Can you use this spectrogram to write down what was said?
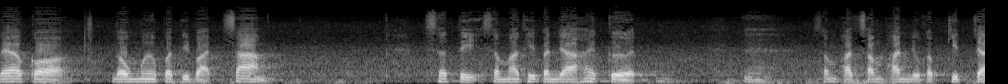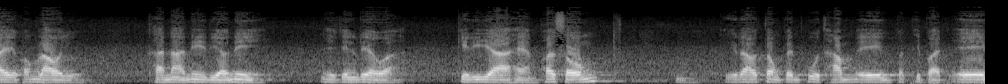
แล้วก็ลงมือปฏิบัติสร้าง สติสมาธิปัญญาให้เกิด สัมผัสสัมพันธ์อยู่กับจิตใจของเราอยู่ ขณะนี้เดียวนี้นี่จึงเรียกว่า กิริยาแห่งพระสงฆ์ที่เราต้องเป็นผู้ทำเองปฏิบัติเอง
